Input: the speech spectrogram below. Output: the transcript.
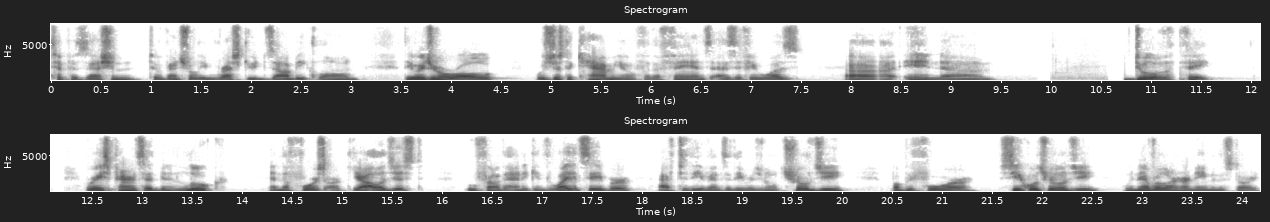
to possession to eventually rescued zombie clone. The original role was just a cameo for the fans, as if it was uh, in um Duel of the Fate. Rey's parents had been Luke and the Force archaeologist who found Anakin's lightsaber after the events of the original trilogy, but before sequel trilogy, we never learn her name in the story.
